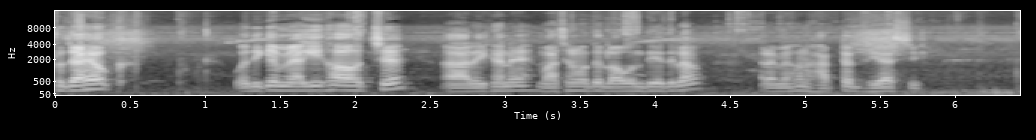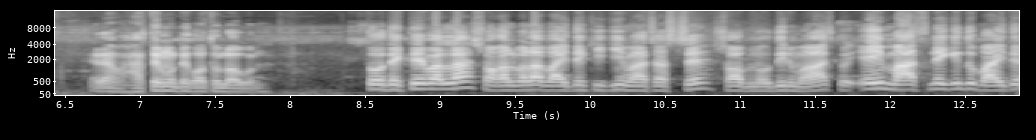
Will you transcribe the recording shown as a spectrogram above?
তো যাই হোক ওইদিকে ম্যাগি খাওয়া হচ্ছে আর এখানে মাছের মধ্যে লবণ দিয়ে দিলাম। আর আমি এখন হাতটা ধুয়ে আসি এটা হাতের মধ্যে কত লবণ? তো দেখতেই পারলা সকালবেলা বাড়িতে কি কি মাছ আসছে সব নদীর মাছ। তো এই মাছ নিয়ে কিন্তু বাড়িতে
